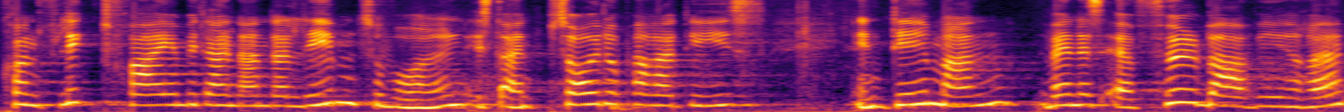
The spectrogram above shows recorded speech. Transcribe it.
Konfliktfrei miteinander leben zu wollen, ist ein Pseudoparadies, in dem man, wenn es erfüllbar wäre,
